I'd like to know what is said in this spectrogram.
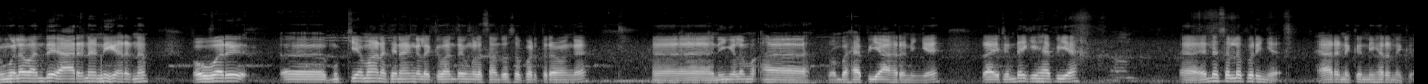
உங்களை வந்து யாருன்னு நிகரணும்? ஒவ்வொரு முக்கியமான தினங்களுக்கு வந்து உங்களை சந்தோஷப்படுத்துகிறவங்க நீங்களும் ரொம்ப ஹாப்பியாகிற நீங்கள் ரைட் இன்றைக்கு ஹாப்பியா என்ன சொல்ல போகிறீங்க யாரனுக்கு நிகரனுக்கு?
